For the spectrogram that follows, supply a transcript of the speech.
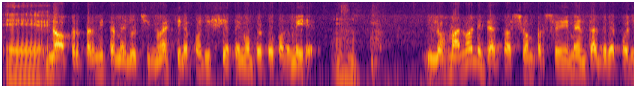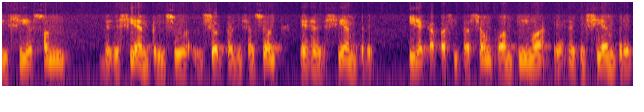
Eh, no, pero permítame, Luchi, no es que la policía tenga un protocolo. Mire, los manuales de actuación procedimental de la policía son desde siempre y su, actualización es desde siempre y la capacitación continua es desde siempre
